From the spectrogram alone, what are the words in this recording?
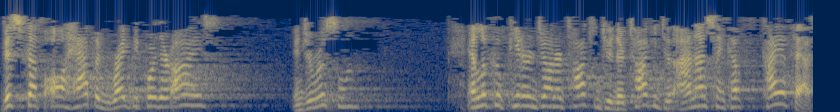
This stuff all happened right before their eyes in Jerusalem. And look who Peter and John are talking to. They're talking to Annas and Caiaphas,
